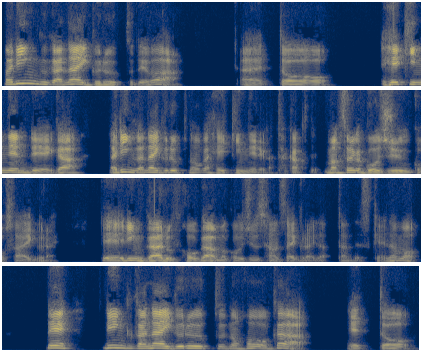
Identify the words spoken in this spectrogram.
まあ、リングがないグループでは、えっと、平均年齢が、リングがないグループの方が平均年齢が高くて、まあ、それが55歳ぐらい。で、リングがある方がま53歳ぐらいだったんですけれども、で、リングがないグループの方が、えっと、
